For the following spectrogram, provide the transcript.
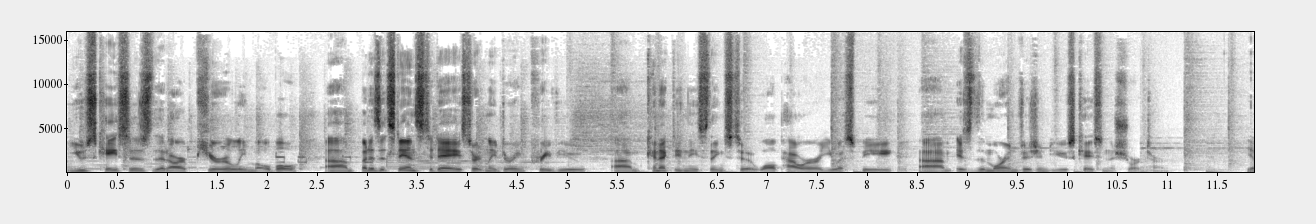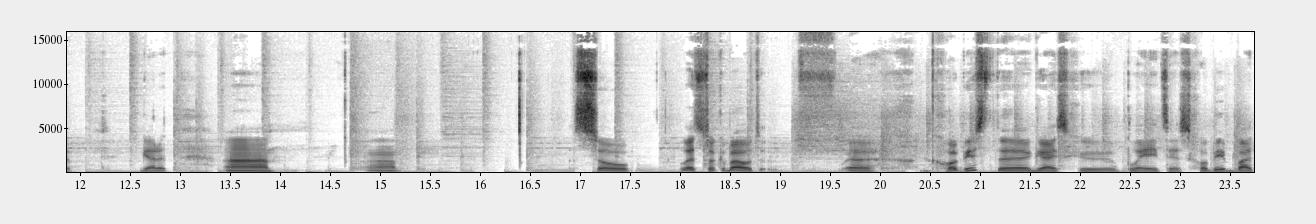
use cases that are purely mobile. Um, but as it stands today, certainly during preview, um, connecting these things to wall power or USB um, is the more envisioned use case in the short term. Yep, got it. Um, uh, so let's talk about uh, hobbyists, the guys who play it as hobby, but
